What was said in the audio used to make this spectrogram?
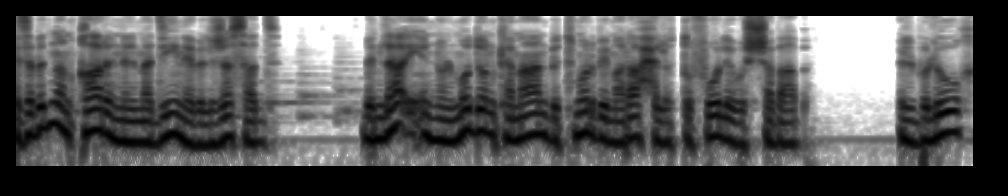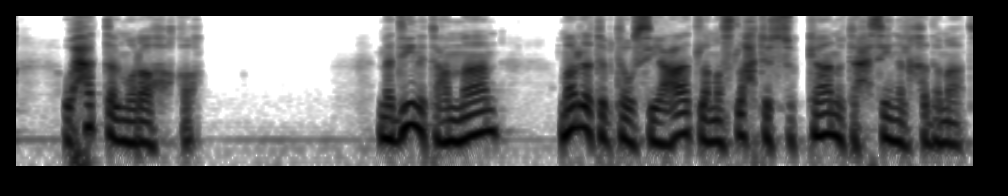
إذا بدنا نقارن المدينة بالجسد بنلاقي إنه المدن كمان بتمر بمراحل الطفولة والشباب البلوغ وحتى المراهقة. مدينة عمان مرت بتوسيعات لمصلحة السكان وتحسين الخدمات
